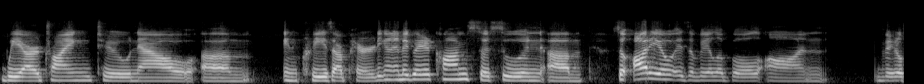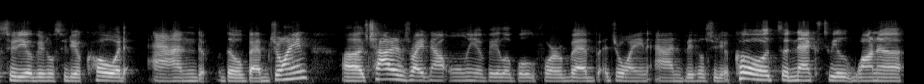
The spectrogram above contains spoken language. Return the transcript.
we are trying to now um, increase our parity on integrated comms. So soon, um, so audio is available on Visual Studio, Visual Studio Code, and the web join. Uh, chat is right now only available for web join and Visual Studio Code. So next we'll want to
